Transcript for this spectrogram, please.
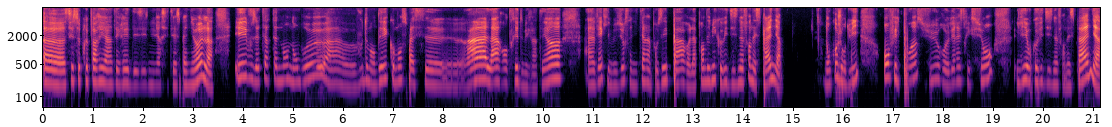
euh, c'est se préparer à intégrer des universités espagnoles. Et vous êtes certainement nombreux à euh, vous demander comment se passera la rentrée 2021 avec les mesures sanitaires imposées par la pandémie Covid-19 en Espagne. Donc aujourd'hui, on fait le point sur les restrictions liées au Covid-19 en Espagne.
